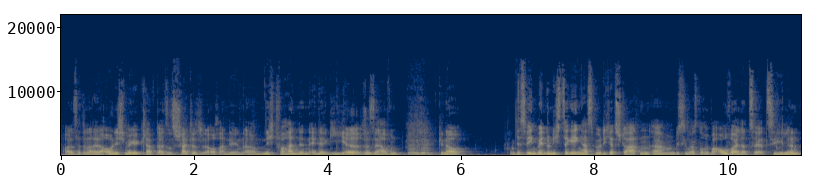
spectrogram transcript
Aber das hat dann leider auch nicht mehr geklappt. Also es scheiterte auch an den ähm, nicht vorhandenen Energiereserven. Mhm. Genau. Deswegen, wenn du nichts dagegen hast, würde ich jetzt starten, ähm, ein bisschen was noch über Auweiler zu erzählen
